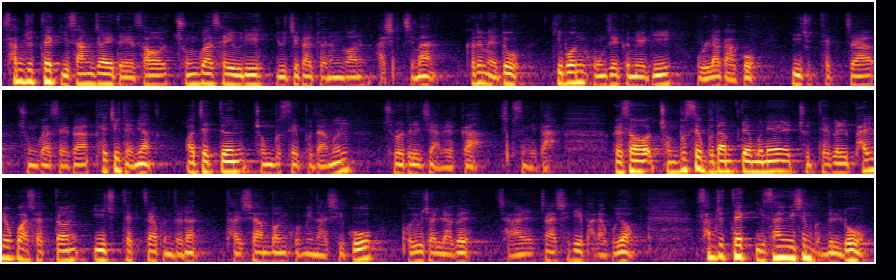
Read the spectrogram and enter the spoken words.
3주택 이상자에 대해서 중과세율이 유지가 되는 건 아쉽지만 그럼에도 기본 공제 금액이 올라가고 2주택자 중과세가 폐지되면 어쨌든 종부세 부담은 줄어들지 않을까 싶습니다. 그래서 종부세 부담 때문에 주택을 팔려고 하셨던 이 주택자 분들은 다시 한번 고민하시고 보유 전략을 잘 짜시기 바라고요. 3주택 이상이신 분들도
